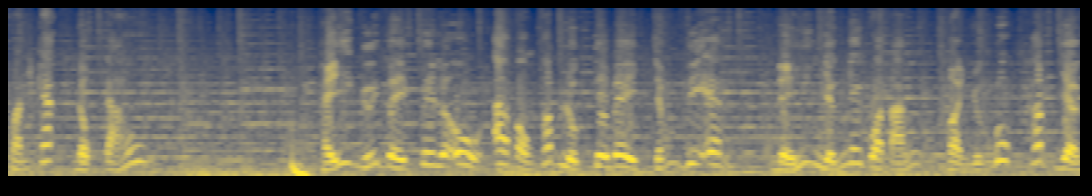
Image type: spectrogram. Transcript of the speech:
khoảnh khắc độc đáo. Hãy gửi về plo a vòng pháp luật tb.vn để nhận ngay quà tặng và nhuận bút hấp dẫn.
